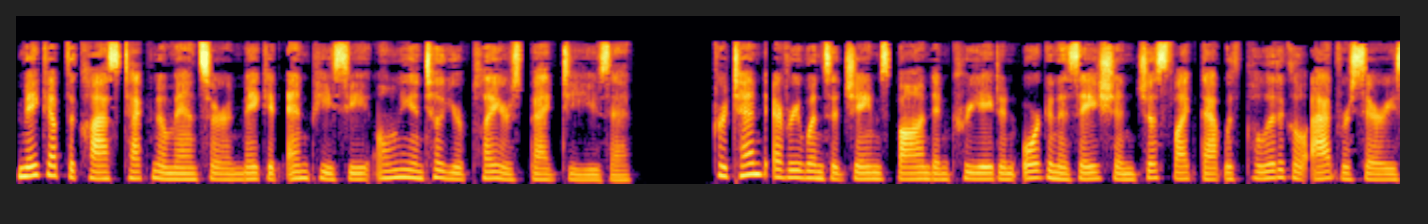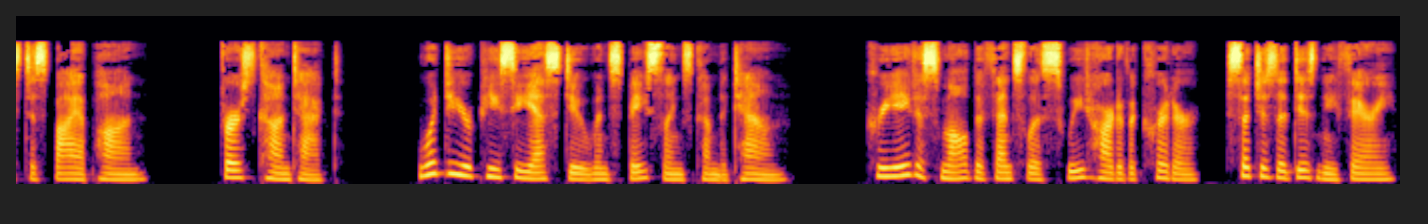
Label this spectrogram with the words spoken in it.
Make up the class Technomancer and make it NPC only until your players beg to use it. Pretend everyone's a James Bond and create an organization just like that with political adversaries to spy upon. First Contact. What do your PCS do when spacelings come to town? Create a small defenseless sweetheart of a critter, such as a Disney fairy.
